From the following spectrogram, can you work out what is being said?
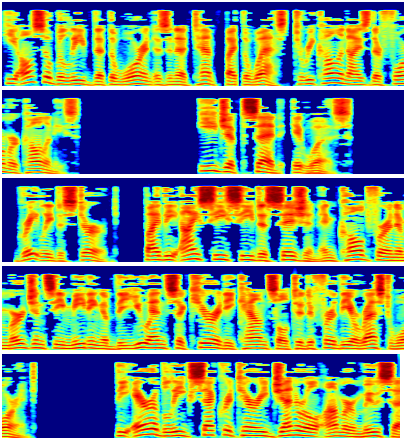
He also believed that the warrant is an attempt by the West to recolonize their former colonies. Egypt said, it was greatly disturbed by the ICC decision and called for an emergency meeting of the UN Security Council to defer the arrest warrant. The Arab League Secretary-General Amr Moussa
